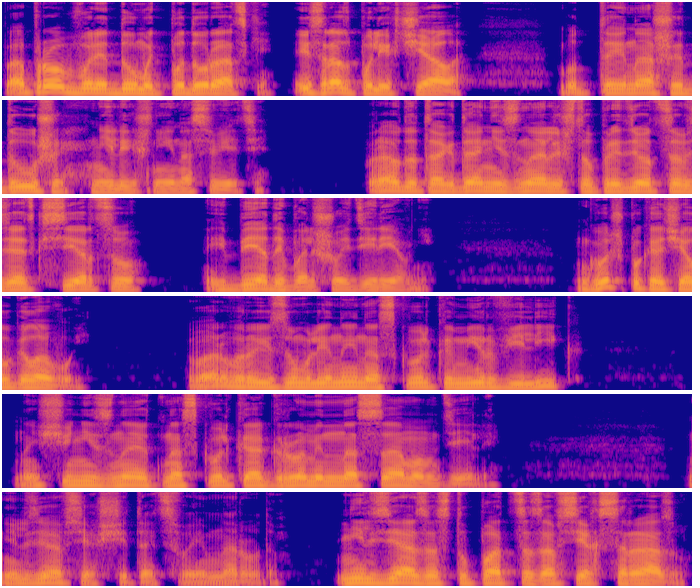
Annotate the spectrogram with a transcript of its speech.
Попробовали думать по-дурацки, и сразу полегчало. Будто и наши души не лишние на свете. Правда, тогда не знали, что придется взять к сердцу и беды большой деревни. Гольш покачал головой. Варвары изумлены, насколько мир велик, но еще не знают, насколько огромен на самом деле. Нельзя всех считать своим народом. Нельзя заступаться за всех сразу,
